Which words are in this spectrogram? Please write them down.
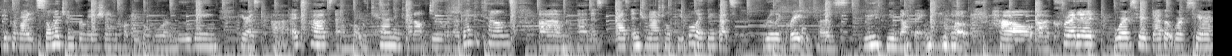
they provided so much information for people who are moving. Here as uh, expats and what we can and cannot do with our bank accounts. Um, and as, as international people i think that's really great because we knew nothing about how uh, credit works here debit works here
